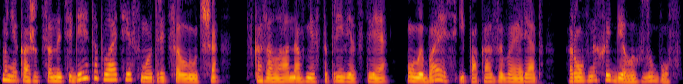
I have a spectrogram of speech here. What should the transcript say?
«Мне кажется, на тебе это платье смотрится лучше», сказала она вместо приветствия, улыбаясь и показывая ряд ровных и белых зубов.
